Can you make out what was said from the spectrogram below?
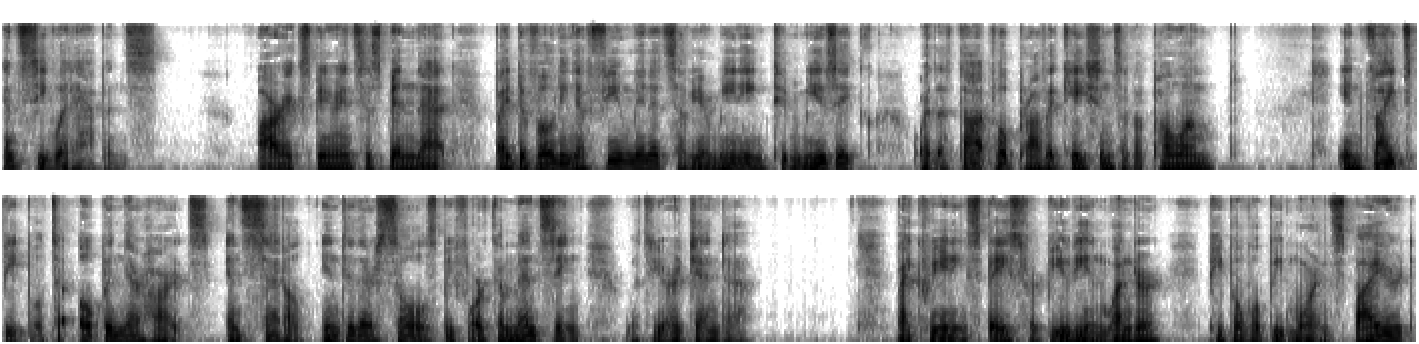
and see what happens. Our experience has been that by devoting a few minutes of your meeting to music or the thoughtful provocations of a poem, invites people to open their hearts and settle into their souls before commencing with your agenda. By creating space for beauty and wonder, people will be more inspired,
